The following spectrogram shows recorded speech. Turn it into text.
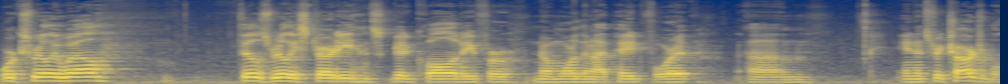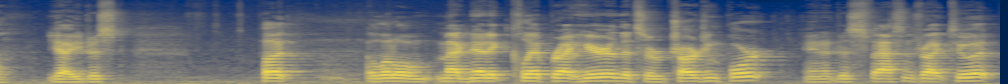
Works really well feels really sturdy. It's good quality for no more than I paid for it. Um, and it's rechargeable. Yeah, you just put a little magnetic clip right here that's a charging port and it just fastens right to it.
